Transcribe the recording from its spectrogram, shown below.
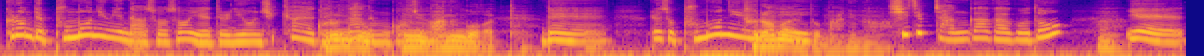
그런데 부모님이 나서서 얘들 이혼시켜야 된다는 좀 거죠. 많은 것 같아. 네. 그래서 부모님이 드라마에도 많이 나와. 시집 장가 가고도 응. 예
